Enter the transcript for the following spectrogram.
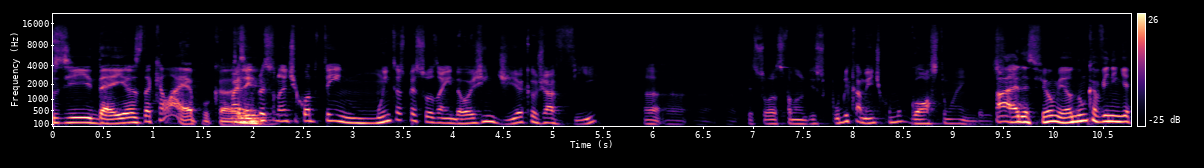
conceitos e ideias daquela época. Mas é impressionante quanto tem muitas pessoas ainda hoje em dia que eu já vi ah, ah, pessoas falando disso publicamente como gostam ainda. disso. Ah, é desse filme? Eu nunca vi ninguém.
